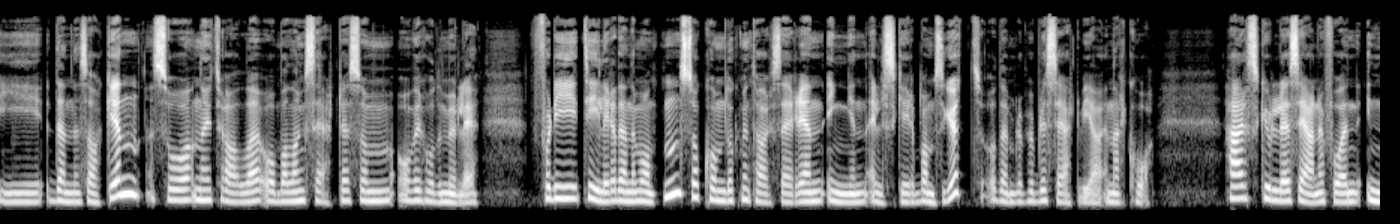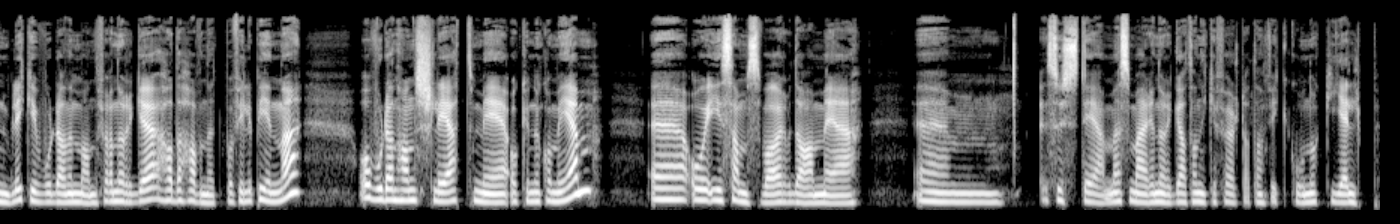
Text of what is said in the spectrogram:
i denne saken. Så nøytrale og balanserte som overhodet mulig. Fordi tidligere denne måneden så kom dokumentarserien Ingen elsker bamsegutt, og den ble publisert via NRK. Her skulle seerne få en innblikk i hvordan en mann fra Norge hadde havnet på Filippinene, og hvordan han slet med å kunne komme hjem, eh, og i samsvar da med um, systemet som er i Norge, at han ikke følte at han fikk god nok hjelp.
